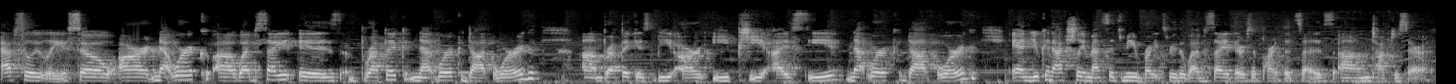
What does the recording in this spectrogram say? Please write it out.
Absolutely. So our network uh, website is brepicnetwork.org. Um, Brepic is B-R-E-P-I-C network.org. And you can actually message me right through the website. There's a part that says, um, talk to Sarah.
